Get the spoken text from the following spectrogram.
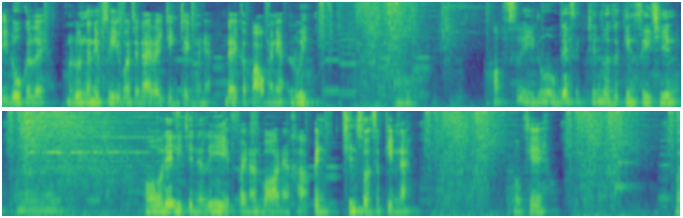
4 ลูกกันเลย มาลุ้นกัน FC ว่าจะได้อะไรจริงๆไหมเนี่ย ได้กระเป๋าไหมเนี่ย ลุยโอ้ออฟ4ลูก ได้สักชิ้นส่วนสกิน 4 ชิ้น โอ้ ได้ Legendary Final Boss นะครับ เป็นชิ้นส่วนสกินนะ โอเค ก็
